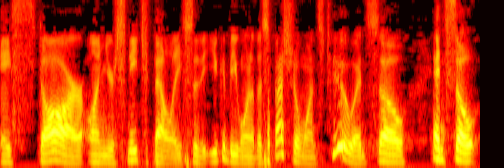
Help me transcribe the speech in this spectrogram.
a star on your sneetch belly so that you can be one of the special ones too. And so, and so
